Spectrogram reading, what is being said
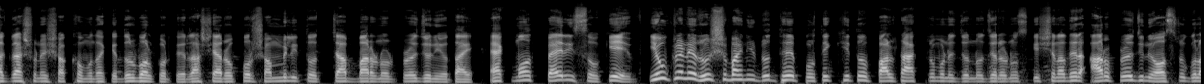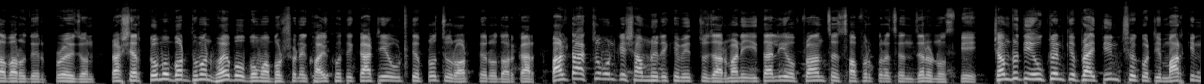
আগ্রাসনের সক্ষমতাকে দুর্বল করতে রাশিয়ার ওপর সম্মিলিত চাপ বাড়ানোর প্রয়োজনীয়তায় একমত প্যারিস ও কেভ ইউক্রেনে রুশ বাহিনীর বিরুদ্ধে প্রতীক্ষিত পাল্টা আক্রমণের জন্য জেরোনস্কি সেনাদের আরও প্রয়োজনীয় অস্ত্র গোলাবারুদের প্রয়োজন। রাশিয়ার ক্রমবর্ধমান ভয়াবহ বোমা বর্ষণে ক্ষয়ক্ষতি কাটিয়ে উঠতে প্রচুর অর্থেরও দরকার। পাল্টা আক্রমণকে সামনে রেখে মিত্র জার্মানি, ইতালি ও ফ্রান্সে সফর করেছেন জেরোনস্কি সম্প্রতি ইউক্রেনকে প্রায় তিনশো কোটি মার্কিন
